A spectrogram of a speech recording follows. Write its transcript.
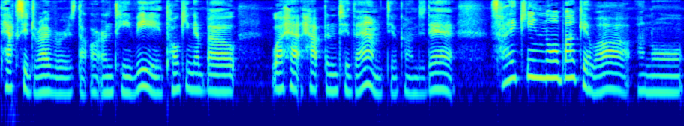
taxi drivers that are on TV talking about what had happened to them っていう感じで最近のお化けはあの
